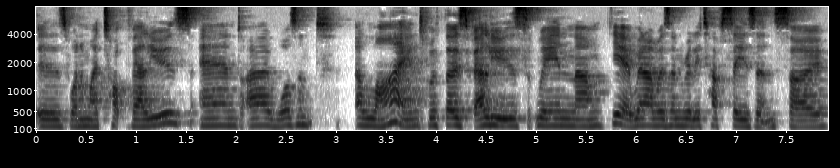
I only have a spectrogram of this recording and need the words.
is one of my top values and I wasn't aligned with those values when, um, yeah, when I was in really tough seasons. So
